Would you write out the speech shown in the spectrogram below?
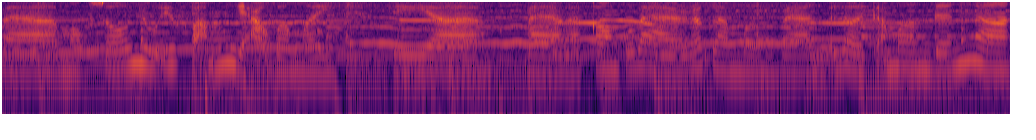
Và một số nhu yếu phẩm gạo và mì. Thì à, bà và con của bà rất là mừng Và gửi lời cảm ơn đến à,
